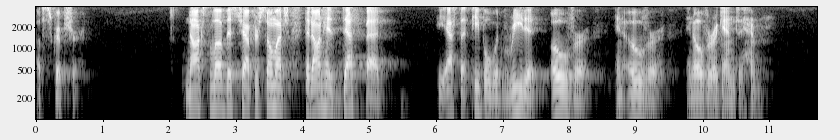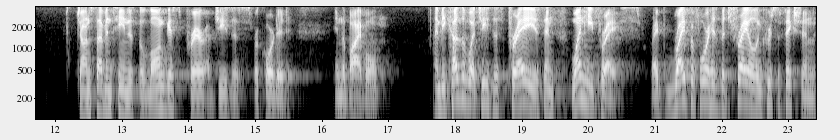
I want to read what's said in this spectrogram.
of Scripture. Knox loved this chapter so much that on his deathbed, he asked that people would read it over and over and over again to him. John 17 is the longest prayer of Jesus recorded in the Bible. And because of what Jesus prays and when he prays, right, right before his betrayal and crucifixion,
